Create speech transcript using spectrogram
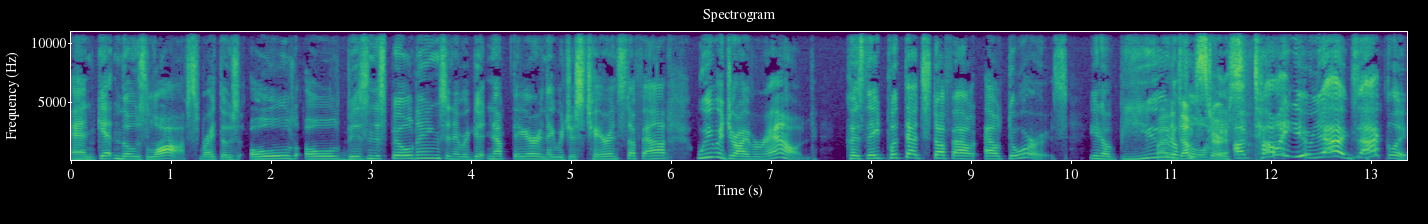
and getting those lofts, right? Those old, old business buildings, and they were getting up there and they were just tearing stuff out, we would drive around because they'd put that stuff out outdoors. You know, beautiful. dumpsters. I'm telling you, yeah, exactly.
